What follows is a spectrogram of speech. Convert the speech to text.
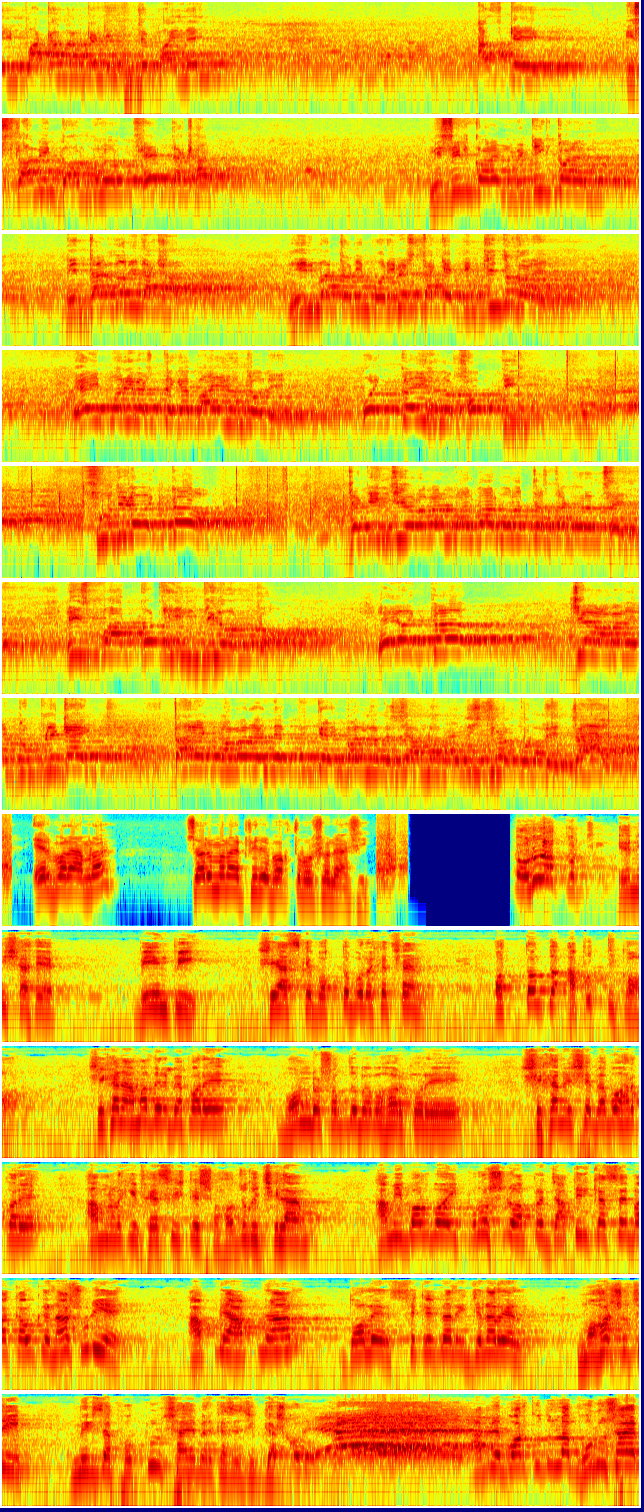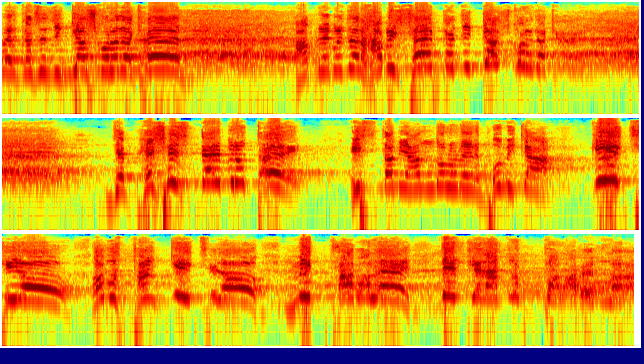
এই পাকা মার্কাকে খুঁজে পাই নাই। আজকে ইসলামিক দলগুলোর থ্রেড দেখান, মিছিল করেন, মিটিং করেন বিদ্যাঙ্গলি দেখান নির্বাচনী পরিবেশটাকে বিকৃত করেন। এই পরিবেশ থেকে বাইরে চলে। ঐক্যই হলো শক্তি। সুদৃঢ় ঐক্য। যেটি জিয়া বারবার বলার চেষ্টা করেছেন ইস্পাত কঠিন দৃঢ় এই ঐক্য জিয়া ডুপ্লিকেট। তারেক রহমানের নেতৃত্বে এই বাংলাদেশে আমরা প্রতিষ্ঠিত করতে চাই। এরপরে আমরা চরমনায় ফিরে বক্তব্য শুনে আসি। অনুরোধ করছি। এনি সাহেব বিএনপি সে আজকে বক্তব্য রেখেছেন। অত্যন্ত আপত্তিকর। সেখানে আমাদের ব্যাপারে বন্ড শব্দ ব্যবহার করে, সেখানে সে ব্যবহার করে, আমরা কি ফ্যাসিস্টের সহযোগী ছিলাম। আমি বলব, এই প্রশ্ন আপনার জাতির কাছে বা কাউকে না শুনিয়ে আপনি আপনার দলের সেক্রেটারি জেনারেল মহাসচিব মির্জা ফখরুল সাহেবের কাছে জিজ্ঞাসা করেন। আপনি বরকতুল্লাহ ভুলু সাহেবের কাছে জিজ্ঞাসা করে দেখেন। আপনি মেজর হাবিজ সাহেবকে জিজ্ঞাসা করে দেখেন যে ফেসিস্টের বিরুদ্ধে ইসলামী আন্দোলনের ভূমিকা কি ছিল? অবস্থান কি ছিল? মিথ্যা বলে দিনকে রাত্র পালাবেন না।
